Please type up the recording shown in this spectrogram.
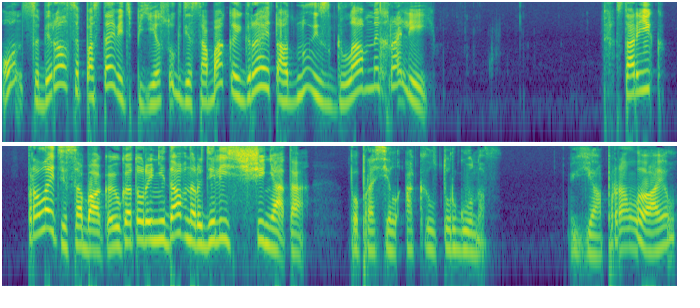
Он собирался поставить пьесу, где собака играет одну из главных ролей. «Старик, пролайте собакой, у которой недавно родились щенята», — попросил Акыл Тургунов. Я пролаял.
